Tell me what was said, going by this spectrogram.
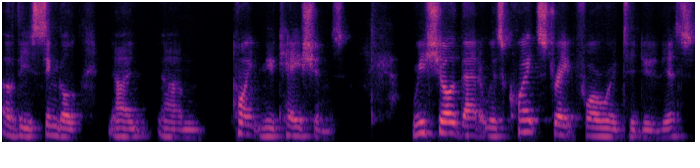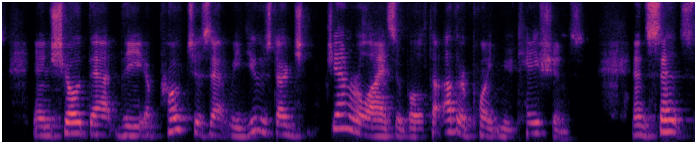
of these single uh, um, point mutations. We showed that it was quite straightforward to do this and showed that the approaches that we used are generalizable to other point mutations. And since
